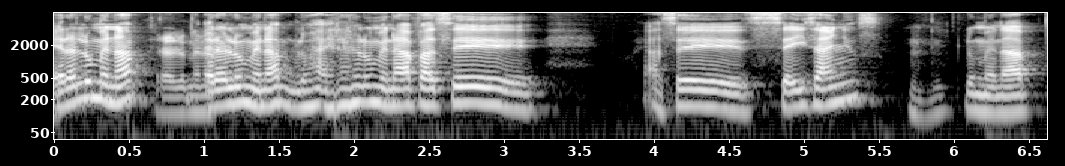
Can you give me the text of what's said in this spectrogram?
Era Lumenap, Era Lumen Up. era Lumenap, Lu- era Lumenap hace, hace seis años. Lumenap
